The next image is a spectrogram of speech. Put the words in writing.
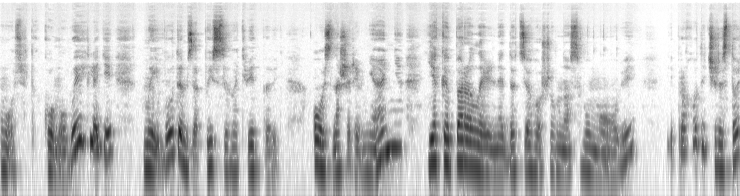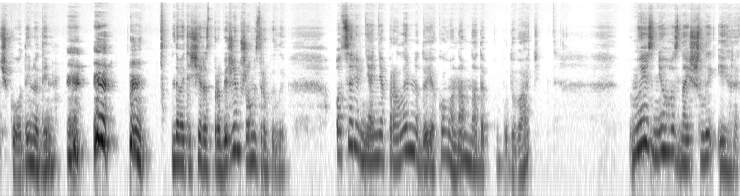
Ось в такому вигляді ми будемо записувати відповідь. Ось наше рівняння, яке паралельне до цього, що в нас в умові, і проходить через точку 1, 1. Давайте ще раз пробіжимо, що ми зробили. Оце рівняння паралельно до якого нам треба побудувати. Ми з нього знайшли y.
